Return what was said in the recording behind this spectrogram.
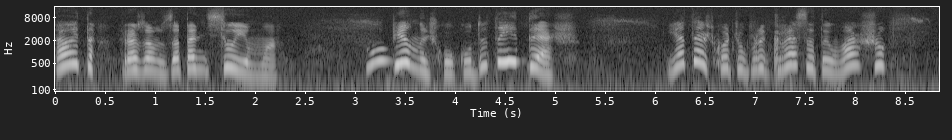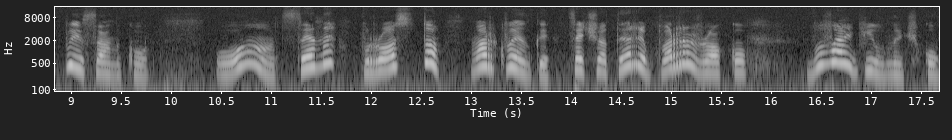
давайте разом затанцюємо. Півночку, куди ти йдеш? Я теж хочу прикрасити вашу писанку. О, це не просто морквинки, це чотири пори року. Бувай, півночку.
